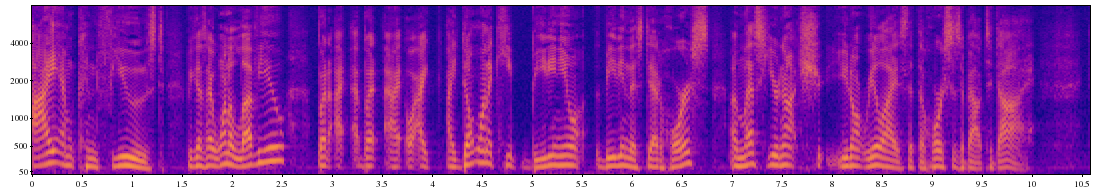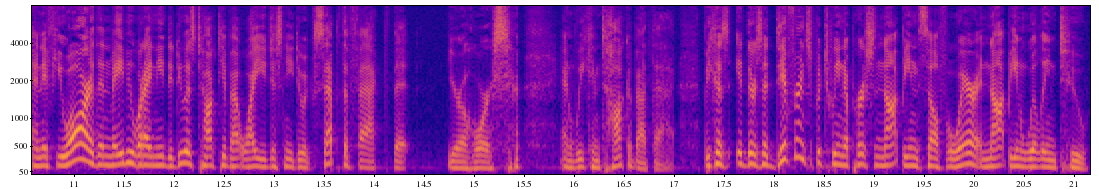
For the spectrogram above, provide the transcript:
I am confused because I want to love you, but I, but I, I, I don't want to keep beating you, beating this dead horse unless you're not, sh- you don't realize that the horse is about to die. And if you are, then maybe what I need to do is talk to you about why you just need to accept the fact that you're a horse and we can talk about that because it, there's a difference between a person not being self-aware and not being willing to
